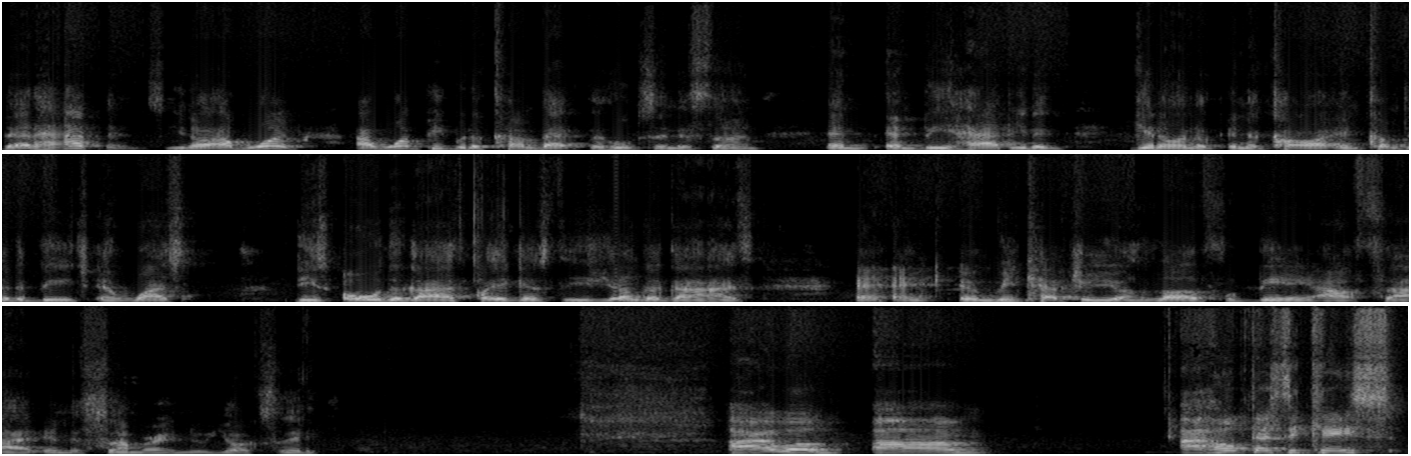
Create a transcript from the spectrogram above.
that happens. You know, I want I want people to come back to hoops in the sun and and be happy to get on the, in the car and come to the beach and watch these older guys play against these younger guys and, and, and recapture your love for being outside in the summer in New York City. All right. Well, um, I hope that's the case.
